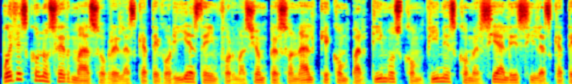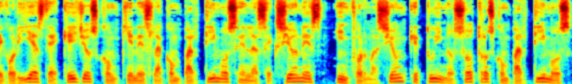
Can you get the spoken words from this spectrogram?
Puedes conocer más sobre las categorías de información personal que compartimos con fines comerciales y las categorías de aquellos con quienes la compartimos en las secciones Información que tú y nosotros compartimos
